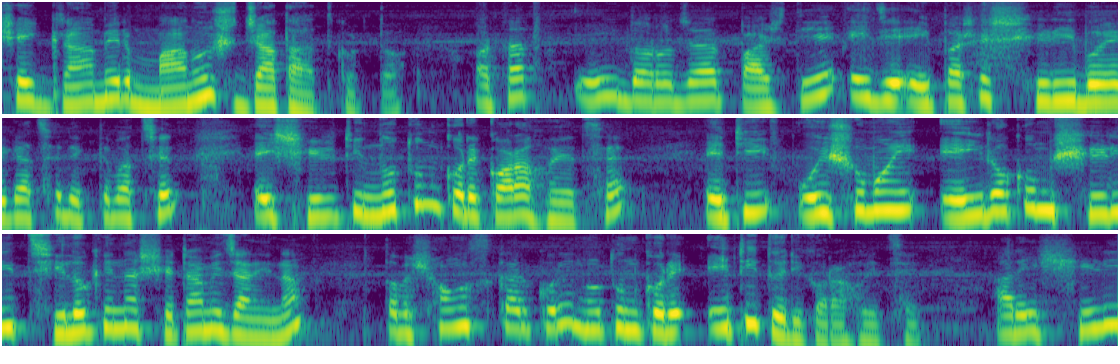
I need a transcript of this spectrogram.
সেই গ্রামের মানুষ যাতায়াত করত। অর্থাৎ এই দরজার পাশ দিয়ে এই যে এই পাশে সিঁড়ি বয়ে গেছে, দেখতে পাচ্ছেন? এই সিঁড়িটি নতুন করে করা হয়েছে। এটি ওই সময় এই রকম সিঁড়ি ছিল কি না সেটা আমি জানি না, তবে সংস্কার করে নতুন করে এটি তৈরি করা হয়েছে। আর এই সিঁড়ি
